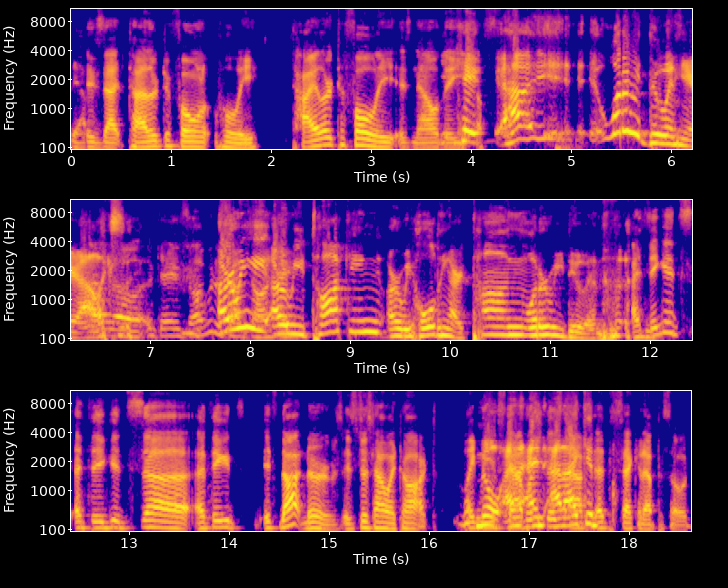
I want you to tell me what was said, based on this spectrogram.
Yeah. is that Tyler Toffoli Tyler Toffoli is now the Okay, how, what are we doing here, Alex? Okay, so I'm gonna Are we talking. are we talking? Are we holding our tongue? What are we doing? I think it's I think it's uh I think it's it's not nerves, it's just how I talked. Like No, we and- and- this and I after can- that second episode.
